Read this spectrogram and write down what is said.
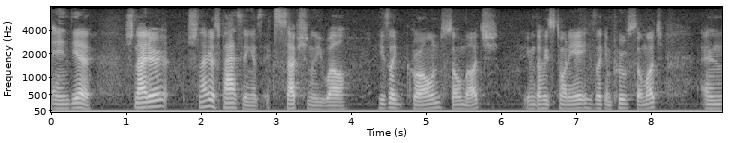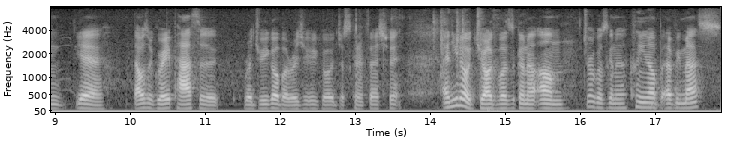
And yeah. Sneijder Sneijder's passing is exceptionally well. He's like grown so much, even though he's 28. He's like improved so much, and yeah, that was a great pass to Rodrigo, but Rodrigo just couldn't finish it. And you know Drogba's gonna um Drogba's gonna clean up every mess,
